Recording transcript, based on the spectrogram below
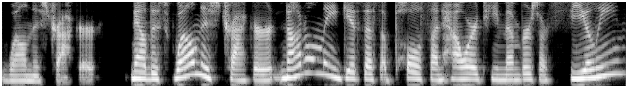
wellness tracker. Now, this wellness tracker not only gives us a pulse on how our team members are feeling,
